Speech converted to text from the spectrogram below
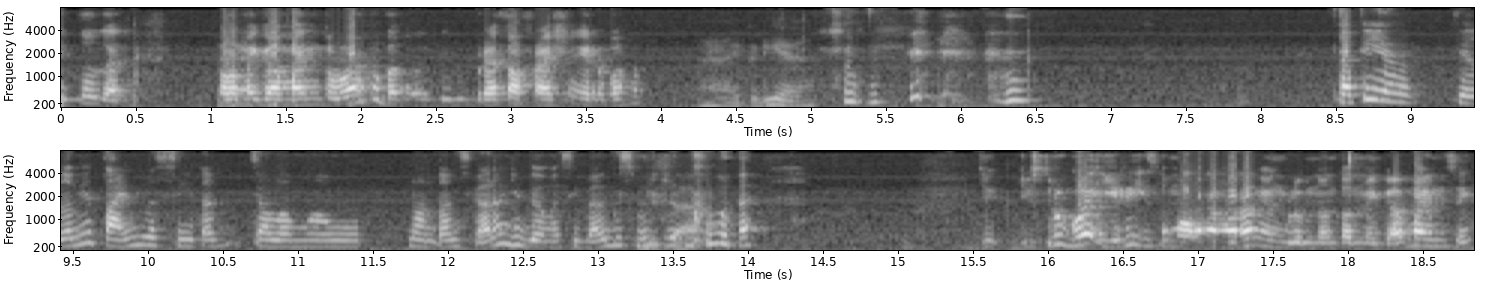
gitu kan. Kalau Eh. Megamind keluar tuh bakal jadi breath of fresh air banget. Nah, itu dia. Tapi ya filmnya timeless sih. Tapi kalau mau nonton sekarang juga masih bagus menurut Bisa. gue. Ju- justru gue iri sama orang-orang yang belum nonton Megamind sih.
